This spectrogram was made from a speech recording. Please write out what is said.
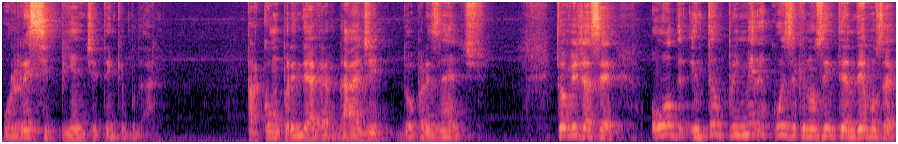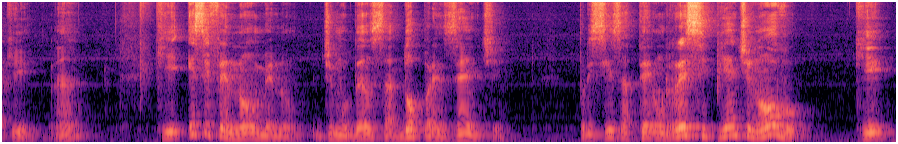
O recipiente tem que mudar para compreender a verdade do presente. Então veja assim, então primeira coisa que nós entendemos aqui, né, que esse fenômeno de mudança do presente precisa ter um recipiente novo que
